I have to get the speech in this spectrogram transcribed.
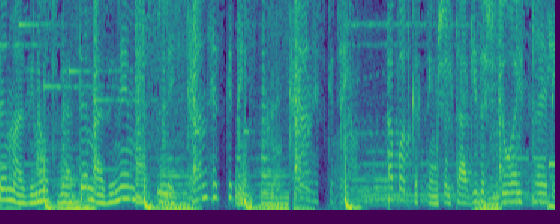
אתן מאזינות ואתם מאזינים לכאן הסכתים. כאן הסכתים, הפודקאסטים של תאגיד השידור הישראלי.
